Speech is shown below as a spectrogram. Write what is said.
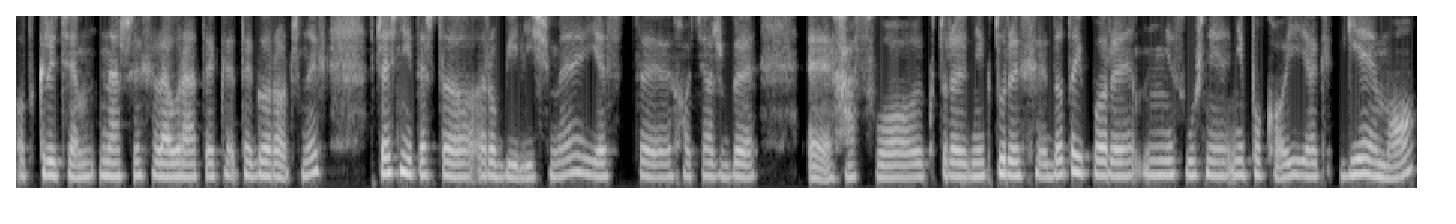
odkryciem naszych laureatek tegorocznych. Wcześniej też to robiliśmy. Jest chociażby hasło, które niektórych do tej pory niesłusznie niepokoi, jak GMO.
